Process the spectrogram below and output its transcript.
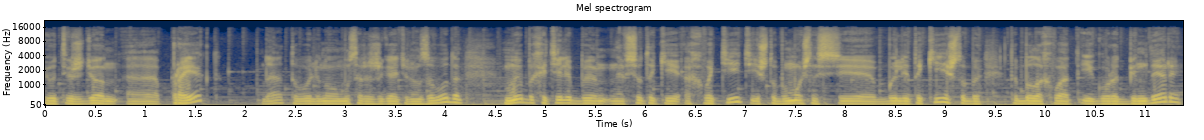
и утвержден э, проект, да, того или иного мусоросжигательного завода, мы бы хотели бы все-таки охватить, и чтобы мощности были такие, чтобы это был охват и город Бендеры,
